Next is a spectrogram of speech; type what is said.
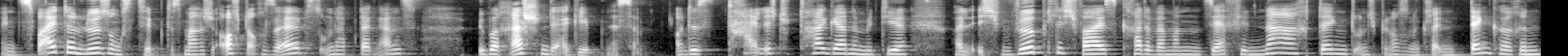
mein zweiter Lösungstipp. Das mache ich oft auch selbst und habe da ganz überraschende Ergebnisse. Und das teile ich total gerne mit dir, weil ich wirklich weiß, gerade wenn man sehr viel nachdenkt und ich bin auch so eine kleine Denkerin,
